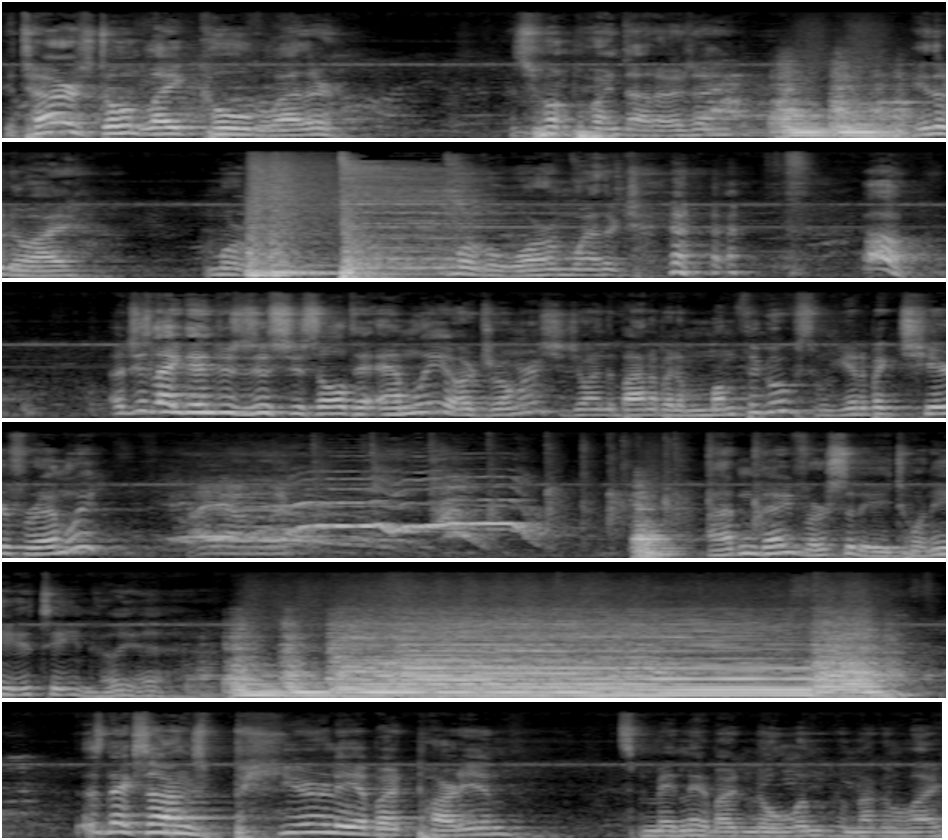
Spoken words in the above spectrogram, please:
Guitars don't like cold weather. I just want to point that out. Eh? Neither do I. I'm more, I'm more of a warm weather. oh, I'd just like to introduce you all to Emily, our drummer. She joined the band about a month ago, so we get a big cheer for Emily. Hi, Emily. Adding Diversity 2018. Oh, yeah. This next song's purely about partying. It's mainly about Nolan, I'm not gonna lie.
